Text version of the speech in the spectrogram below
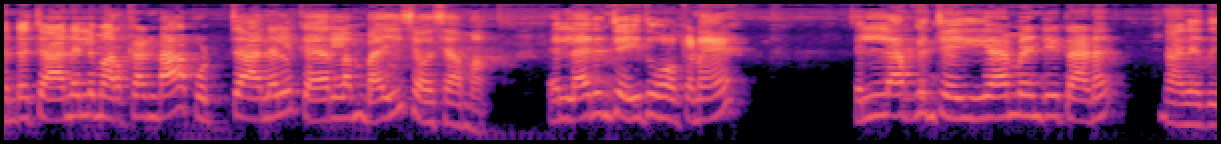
എന്റെ ചാനൽ മറക്കണ്ട. Food channel Keralam by Shoshamma. എല്ലാവരും ചെയ്തു നോക്കണേ. എല്ലാവർക്കും ചെയ്യാൻ വേണ്ടിയിട്ടാണ് ഞാനിത്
